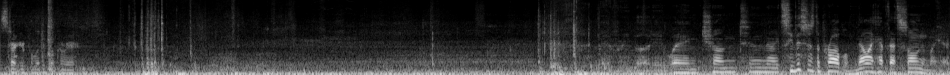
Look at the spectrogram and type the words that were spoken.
start your political career everybody wang chung tonight see this is the problem now i have that song in my head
